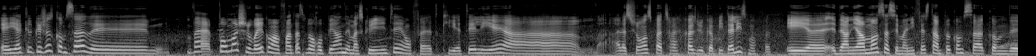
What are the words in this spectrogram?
Et il y a quelque chose comme ça. De... Bah, pour moi, je le voyais comme un fantasme européen des masculinités, en fait, qui était lié à, à l'assurance patriarcale du capitalisme, en fait. Et, euh, dernièrement, ça se manifeste un peu comme ça, comme des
